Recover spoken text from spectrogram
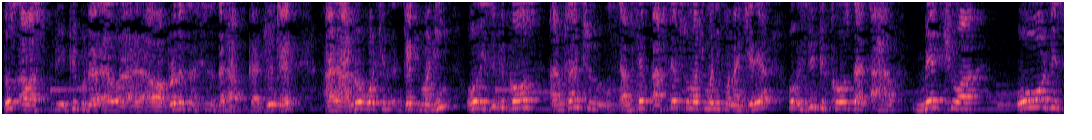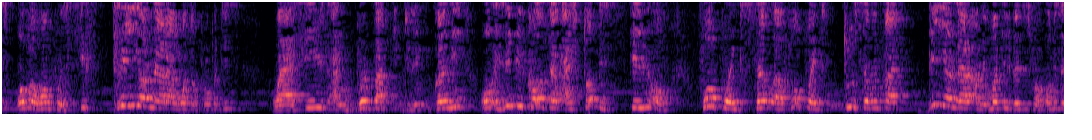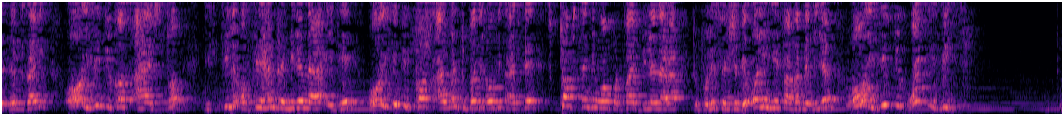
those our people that our, our brothers and sisters that have graduated and are not working get money? Or is it because I'm trying to I'm save, I've saved so much money for Nigeria? Or is it because that I have made sure all this over 1.6 trillion naira worth of properties were seized and brought back to the economy? Or is it because that I stopped the stealing of 4.7 uh, 4.275 billion naira on a monthly basis from office and service? Or is it because I have stopped stealing of 300 million naira a day? Or is it because I went to budget office and said, stop sending 1.5 billion naira to police pension, they only need 500 million? Or is it, what is it?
